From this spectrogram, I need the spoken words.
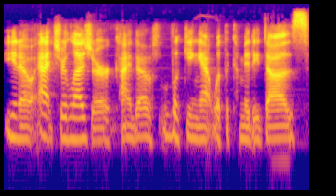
you know, at your leisure, kind of looking at what the committee does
